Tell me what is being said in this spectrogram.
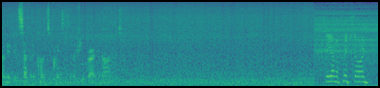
only to suffer the consequences of a few broken items. See you on the flip side.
